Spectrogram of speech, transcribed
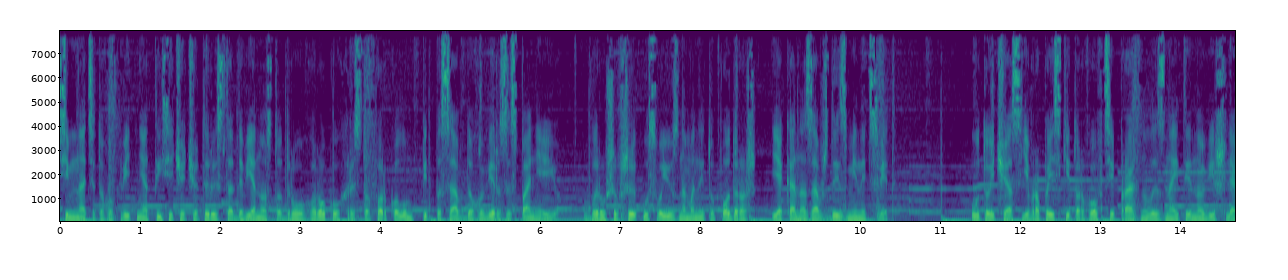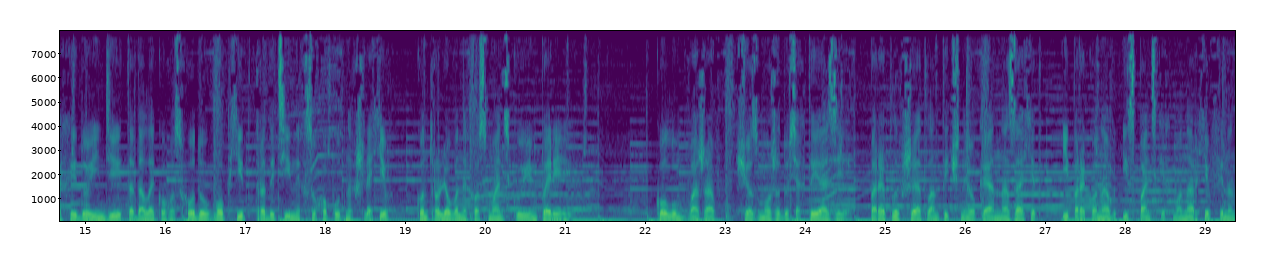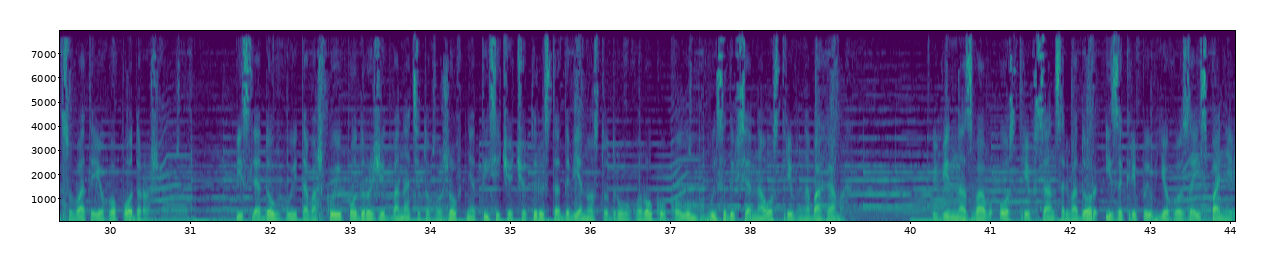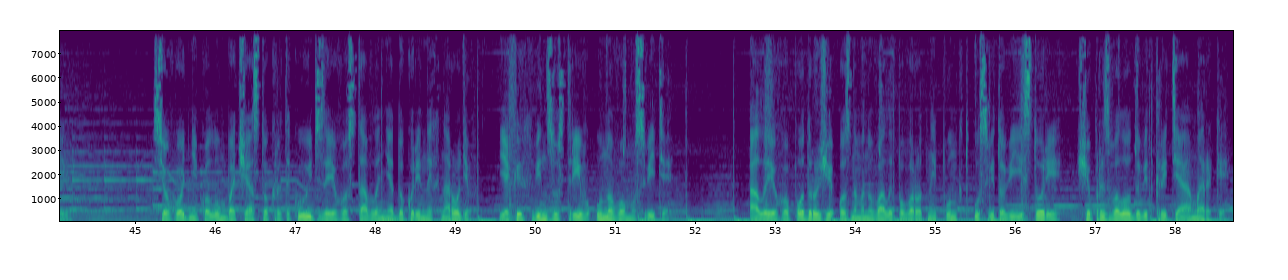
17 квітня 1492 року Христофор Колумб підписав договір з Іспанією, вирушивши у свою знамениту подорож, яка назавжди змінить світ. У той час європейські торговці прагнули знайти нові шляхи до Індії та Далекого Сходу в обхід традиційних сухопутних шляхів, контрольованих Османською імперією. Колумб вважав, що зможе досягти Азії, перепливши Атлантичний океан на захід, і переконав іспанських монархів фінансувати його подорож. Після довгої та важкої подорожі 12 жовтня 1492 року Колумб висадився на острів на Багамах. Він назвав острів Сан-Сальвадор і закріпив його за Іспанією. Сьогодні Колумба часто критикують за його ставлення до корінних народів, яких він зустрів у новому світі. Але його подорожі ознаменували поворотний пункт у світовій історії, що призвело до відкриття Америки.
